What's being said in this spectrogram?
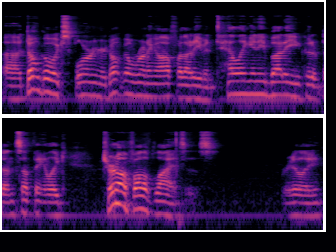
Uh, don't go exploring or don't go running off without even telling anybody. You could have done something like turn off all appliances. Really?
